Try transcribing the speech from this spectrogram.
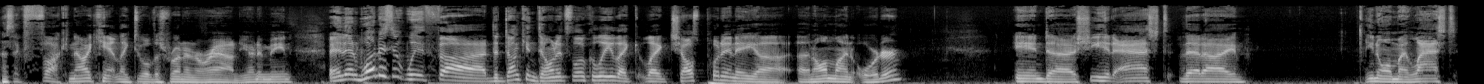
I was like, "Fuck!" Now I can't like do all this running around. You know what I mean? And then what is it with uh, the Dunkin' Donuts locally? Like, like Chelsea put in a uh, an online order, and uh, she had asked that I, you know, on my last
